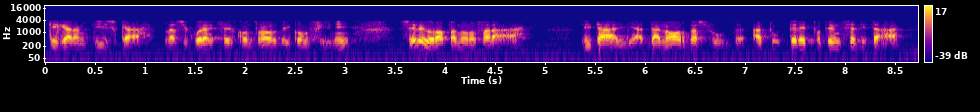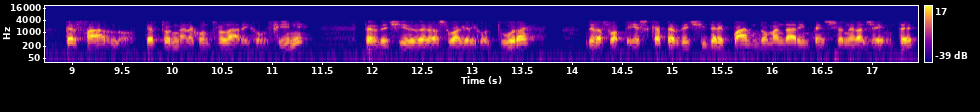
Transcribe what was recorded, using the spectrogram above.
che garantisca la sicurezza e il controllo dei confini. Se l'Europa non lo farà, l'Italia da nord a sud ha tutte le potenzialità per farlo, per tornare a controllare i confini, per decidere della sua agricoltura, della sua pesca, per decidere quando mandare in pensione la gente.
